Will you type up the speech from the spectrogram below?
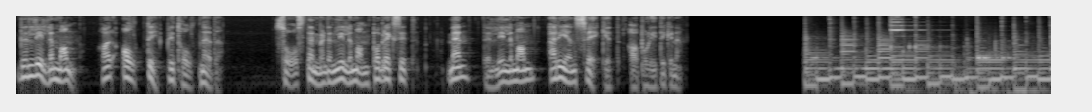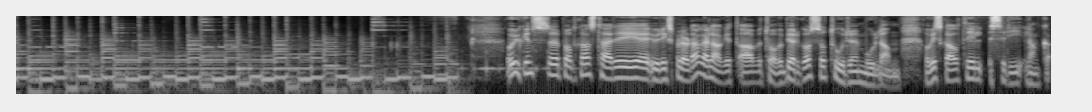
Den lille mann har alltid blitt holdt nede. Så stemmer den lille mann på brexit, men den lille mann er igjen sveket av politikerne. Og Ukens podkast her i Urix på lørdag er laget av Tove Bjørgaas og Tore Moland. Og vi skal til Sri Lanka.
